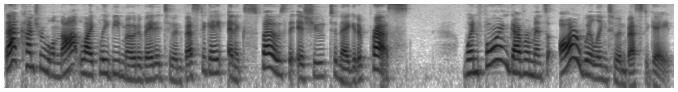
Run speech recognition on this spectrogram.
that country will not likely be motivated to investigate and expose the issue to negative press. When foreign governments are willing to investigate,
